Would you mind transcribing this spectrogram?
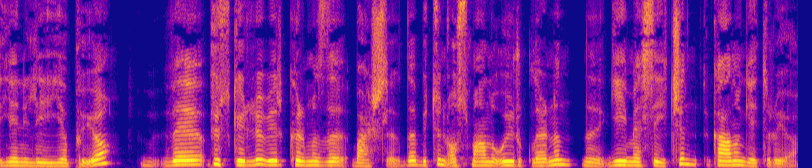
yeniliği yapıyor ve püsküllü bir kırmızı başlığı da bütün Osmanlı uyruklarının giymesi için kanun getiriyor.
